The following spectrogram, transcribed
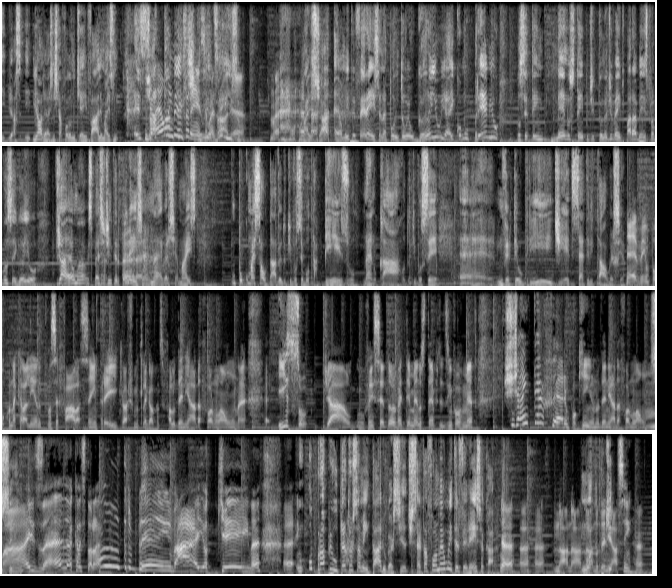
e, e, e, olha, a gente tá falando que aí vale, mas. Exatamente, já é uma interferência, mas vale, isso. É. Mas já é uma interferência, né? Pô, então eu ganho e aí, como prêmio, você tem menos tempo de túnel de vento. Parabéns para você, ganhou. Já é uma espécie de interferência, é. né, Garcia? Mas um pouco mais saudável do que você botar peso né, no carro, do que você é, inverter o grid, etc e tal, Garcia. É, vem um pouco naquela linha do que você fala sempre aí, que eu acho muito legal quando você fala o DNA da Fórmula 1, né? É, isso já, o vencedor vai ter menos tempo de desenvolvimento já interfere um pouquinho no DNA da Fórmula 1. Mas Sim. é aquela história, ah, tudo bem, vai, ok, né? É, o próprio teto orçamentário, Garcia, de certa forma é uma interferência, cara. É, é, é. Na, na, na no, no DNA, sim, é.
